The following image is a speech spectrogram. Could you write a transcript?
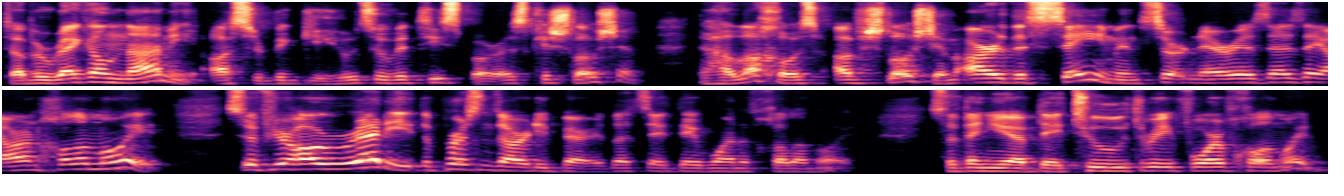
the beregel nami aser begihutz uvetisporas kishloshim. The halachos of Shloshim are the same in certain areas as they are in Chol HaMoed. So if you're already, the person's already buried, let's say day one of Chol HaMoed. So then you have day two, three, four of Chol HaMoed.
